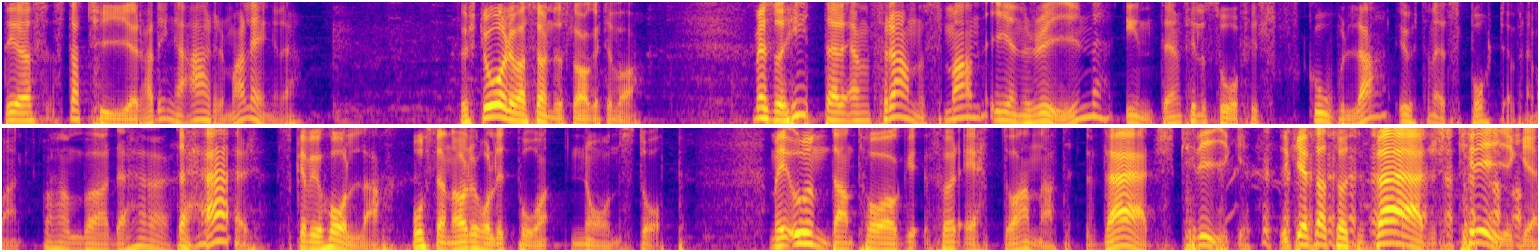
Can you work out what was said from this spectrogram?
Deras statyer hade inga armar längre. Förstår du vad sönderslaget det var? Men så hittar en fransman i en ruin, inte en filosofisk skola, utan ett sportevenemang. Och han bara, det här. Det här ska vi hålla. Och sen har det hållit på nonstop. Med undantag för ett och annat världskrig. Det krävs alltså ett världskrig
